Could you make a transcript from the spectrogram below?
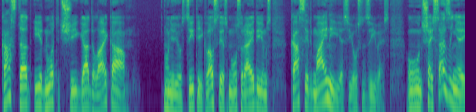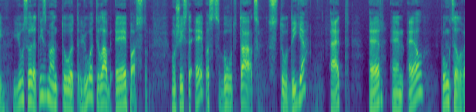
kas tad ir noticis šī gada laikā, Un, ja jūs cītīgi klausāties mūsu raidījumus, kas ir mainījies jūsu dzīvēs, un šai saziņai jūs varat izmantot ļoti labi e-pastu. Un šis e-pasts būtu tāds studija at rml.lv.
